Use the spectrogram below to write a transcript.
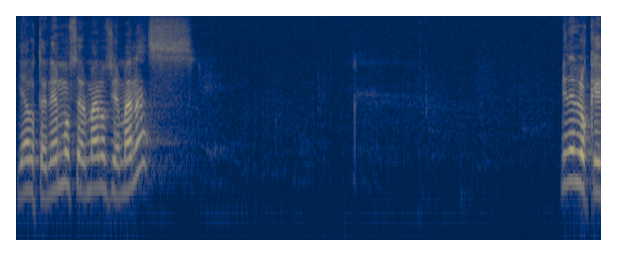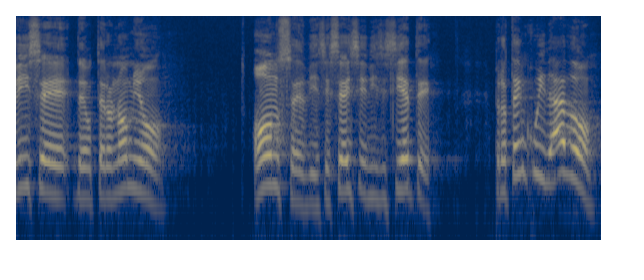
¿Ya lo tenemos, hermanos y hermanas? Miren lo que dice Deuteronomio 11, 16 y 17. Pero ten cuidado,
